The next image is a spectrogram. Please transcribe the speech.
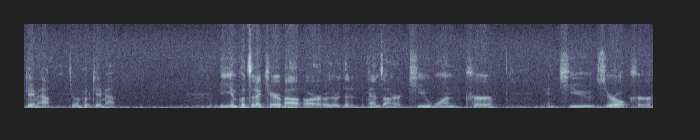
K-map, two input K-map. The inputs that I care about are, or that it depends on are Q1 cur and Q0 cur.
